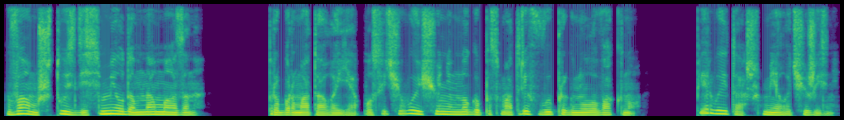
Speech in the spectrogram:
Вам что здесь медом намазано?» Пробормотала я, после чего еще немного посмотрев, выпрыгнула в окно. Первый этаж, мелочи жизни.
